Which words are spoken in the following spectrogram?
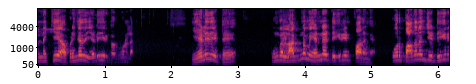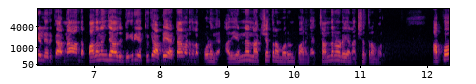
அன்னைக்கு அப்படிங்கிறது எழுதிருங்க ரூலில் எழுதிட்டு உங்கள் லக்னம் என்ன டிகிரின்னு பாருங்கள் ஒரு பதினஞ்சு டிகிரியில் இருக்காருன்னா அந்த பதினஞ்சாவது டிகிரியை தூக்கி அப்படியே எட்டாம் இடத்துல போடுங்க. அது என்ன நட்சத்திரம் வரும்னு பாருங்க. சந்திரனுடைய நட்சத்திரம் வரும். அப்போ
